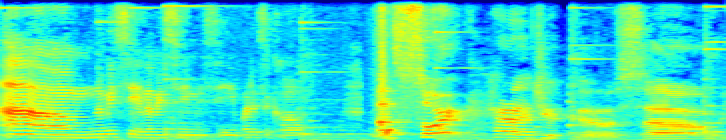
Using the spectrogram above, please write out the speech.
Um, let me see, let me see, let me see. What is it called? Assort Harajuku. So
